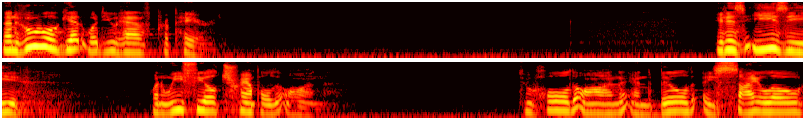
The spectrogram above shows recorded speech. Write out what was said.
Then who will get what you have prepared? It is easy when we feel trampled on to hold on and build a silo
